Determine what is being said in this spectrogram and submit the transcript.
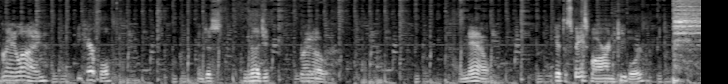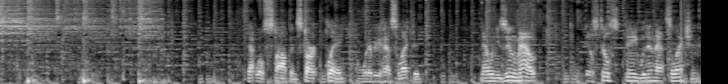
gray line, be careful, and just nudge it right over. And now, hit the space bar on the keyboard. That will stop and start play on whatever you have selected. Now when you zoom out, it'll still stay within that selection.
